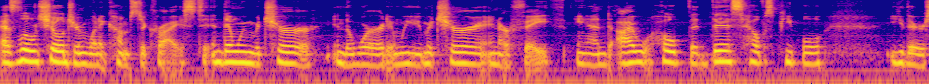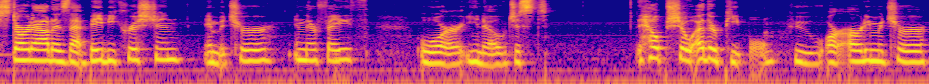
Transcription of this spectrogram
as little children when it comes to Christ, and then we mature in the Word and we mature in our faith. And I hope that this helps people either start out as that baby Christian and mature in their faith, or you know, just help show other people who are already mature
